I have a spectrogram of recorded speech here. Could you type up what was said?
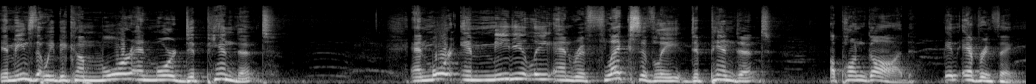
it means that we become more and more dependent and more immediately and reflexively dependent upon God in everything.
